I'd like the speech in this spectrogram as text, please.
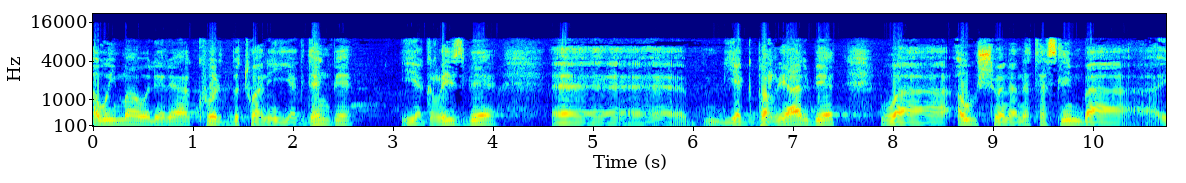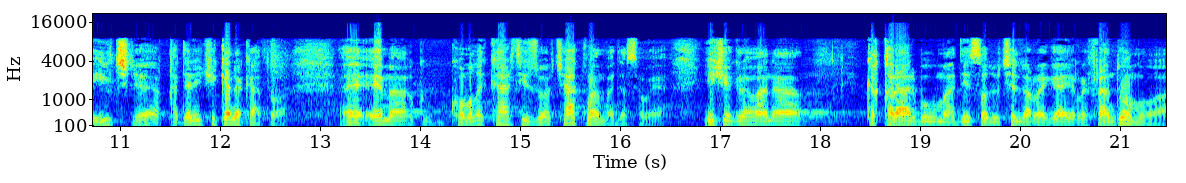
ئەوەی ماوە لێرە کورد بتوانێ یەک دەنگ بێ، یەک ڕیز بێ، یەک بڕیار بێت و ئەو شوێنانە تەسلیم بە هیچ قەدەرێکی کە نەکاتەوە. ئێمە کۆمەڵێک کارتی زۆر چاکمان بەدەسەوەیە. یەکێک لەوانە کە قەرار بوو مادەی سەد و چل لە ڕێگای ڕێفراندۆمەوە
